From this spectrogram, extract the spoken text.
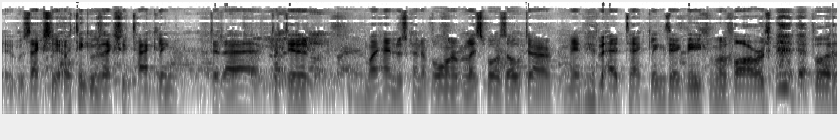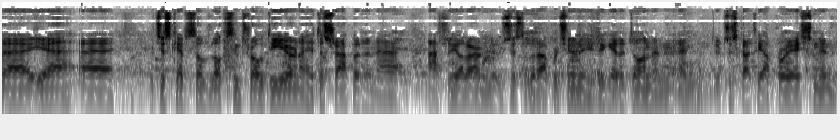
It was actually, I think it was actually tackling that uh, that did it. My hand was kind of vulnerable, I suppose, out there. Maybe a bad tackling technique from a forward, but uh, yeah, uh, it just kept subluxing throughout the year, and I had to strap it. And uh, after the All Ireland, it was just a good opportunity to get it done, and, and it just got the operation in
